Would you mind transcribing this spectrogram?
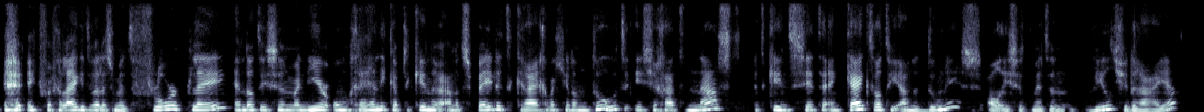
ik vergelijk het wel eens met floorplay. En dat is een manier om gehandicapte kinderen aan het spelen te krijgen. Wat je dan doet, is je gaat naast het kind zitten en kijkt wat hij aan het doen is. Al is het met een wieltje draaien.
